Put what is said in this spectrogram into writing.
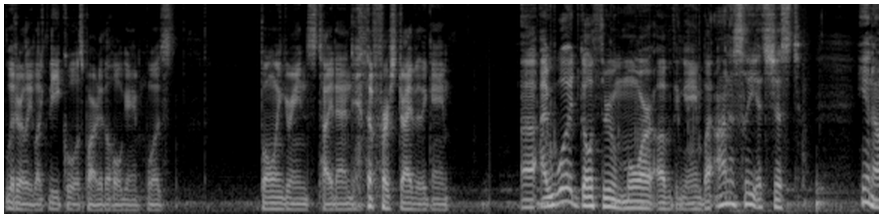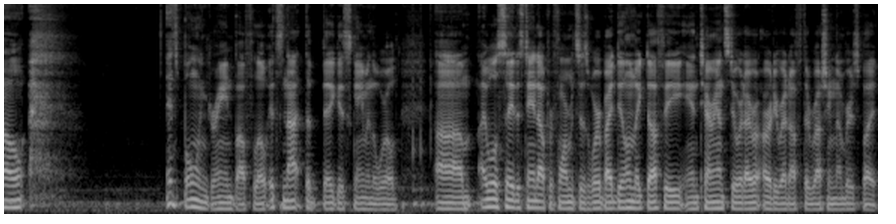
Literally, like the coolest part of the whole game was Bowling Green's tight end in the first drive of the game. Uh, I would go through more of the game, but honestly, it's just, you know, it's Bowling Green, Buffalo. It's not the biggest game in the world. Um, I will say the standout performances were by Dylan McDuffie and Terion Stewart. I already read off the rushing numbers, but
